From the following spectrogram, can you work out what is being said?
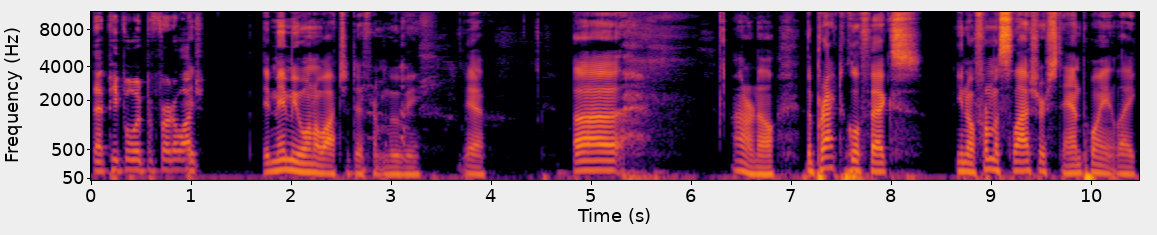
that people would prefer to watch? it made me want to watch a different movie. yeah. Uh, I don't know. The practical effects, you know, from a slasher standpoint, like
